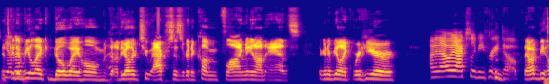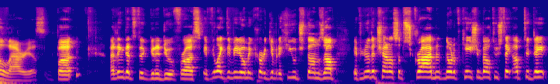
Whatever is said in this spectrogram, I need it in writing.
the It's gonna be like No Way Home. The, the other two actresses are gonna come flying in on ants. They're gonna be like, "We're here." I mean, that would actually be pretty dope. That would be hilarious. But I think that's gonna do it for us. If you like the video, make sure to give it a huge thumbs up. If you're new to the channel, subscribe and the notification bell to stay up to date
